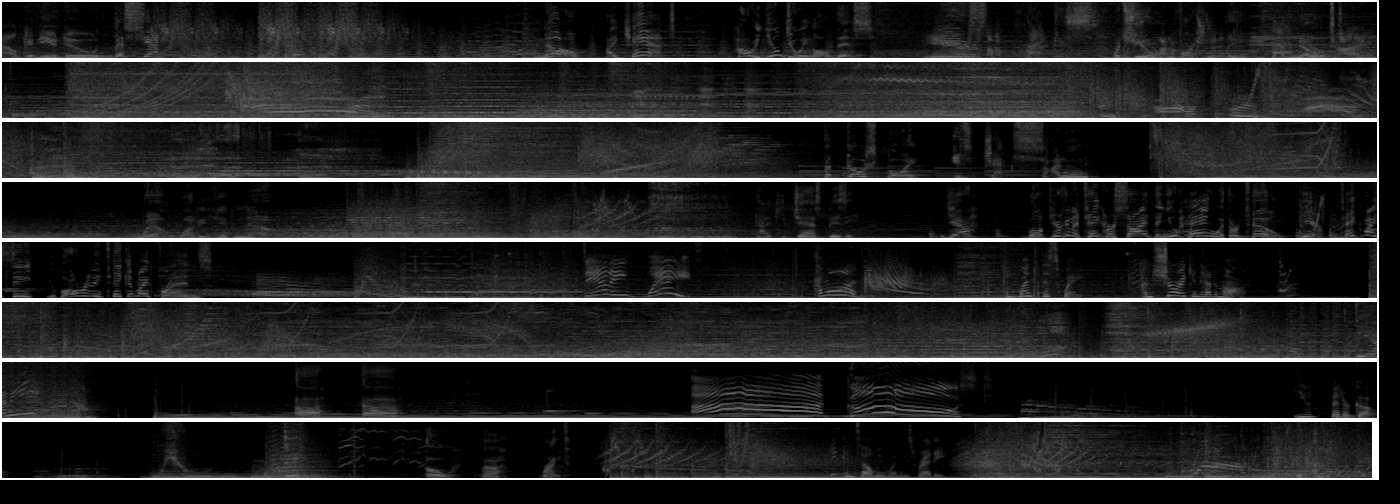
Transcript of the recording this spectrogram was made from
Now, can you do this yet? No, I can't. How are you doing all this? Years of practice, which you, unfortunately, have no time for. Ghost Boy is Jack's son? Well, what do you know? Gotta keep Jazz busy. Yeah? Well, if you're gonna take her side, then you hang with her too. Here, take my seat. You've already taken my friends. Danny, wait! Come on. He went this way. I'm sure I can head him off. Better go. oh, uh, right. He can tell me when he's ready.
